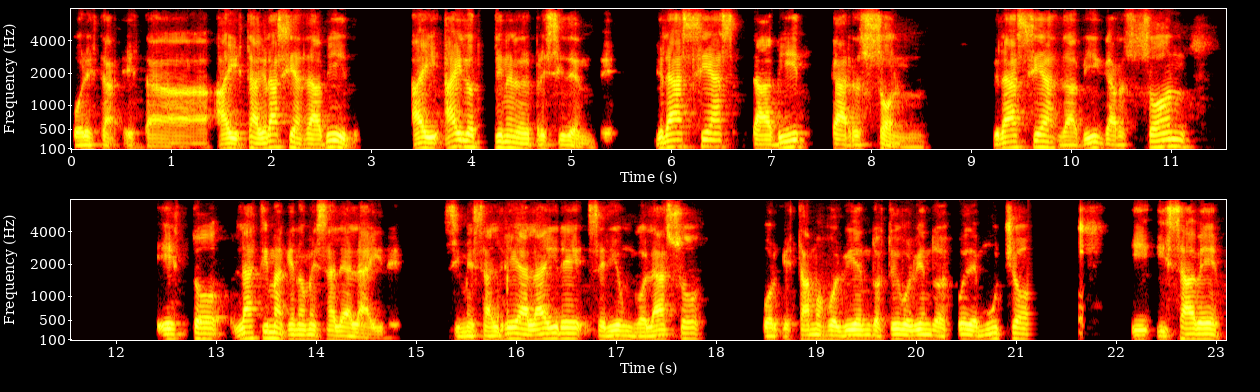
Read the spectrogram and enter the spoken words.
por esta, esta... Ahí está, gracias David. Ahí, ahí lo tienen el presidente. Gracias David Garzón. Gracias David Garzón. Esto, lástima que no me sale al aire. Si me saldría al aire sería un golazo porque estamos volviendo, estoy volviendo después de mucho y, sabe,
